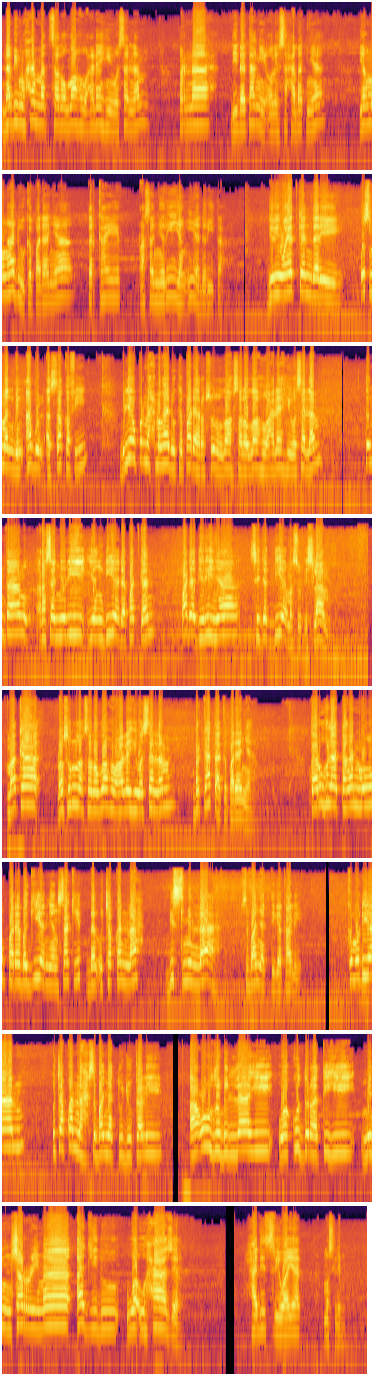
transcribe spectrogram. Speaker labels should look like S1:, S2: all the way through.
S1: Nabi Muhammad sallallahu alaihi wasallam pernah didatangi oleh sahabatnya yang mengadu kepadanya terkait rasa nyeri yang ia derita. Diriwayatkan dari Utsman bin Abdul As-Saqafi, beliau pernah mengadu kepada Rasulullah sallallahu alaihi wasallam tentang rasa nyeri yang dia dapatkan pada dirinya sejak dia masuk Islam Maka Rasulullah sallallahu alaihi wasallam berkata kepadanya, "Taruhlah tanganmu pada bagian yang sakit dan ucapkanlah bismillah sebanyak tiga kali. Kemudian ucapkanlah sebanyak tujuh kali A'udzu billahi wa qudratihi min syarri ma ajidu wa uhazir. Hadis riwayat Muslim.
